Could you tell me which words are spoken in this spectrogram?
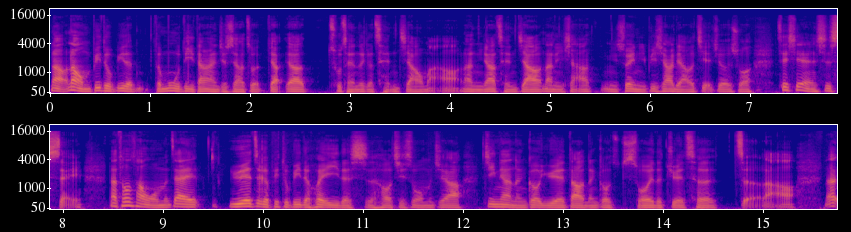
那那我们 B to B 的的目的当然就是要做要要促成这个成交嘛啊，那你要成交，那你想要你，所以你必须要了解，就是说这些人是谁。那通常我们在约这个 B to B 的会议的时候，其实我们就要尽量能够约到能够所谓的决策者了啊。那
